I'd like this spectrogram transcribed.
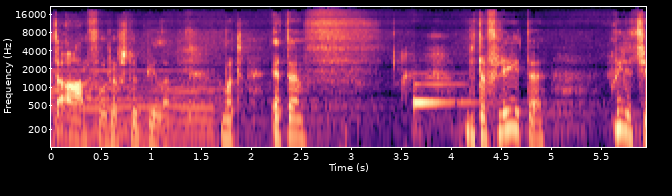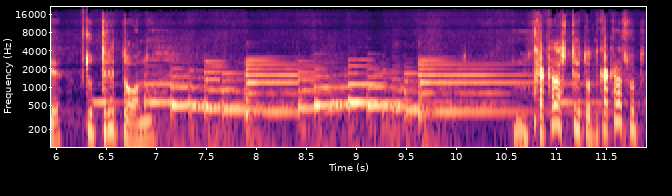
Это арфа уже вступила. Вот это эта флейта, видите, тут тритон. Как раз тритон, как раз вот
